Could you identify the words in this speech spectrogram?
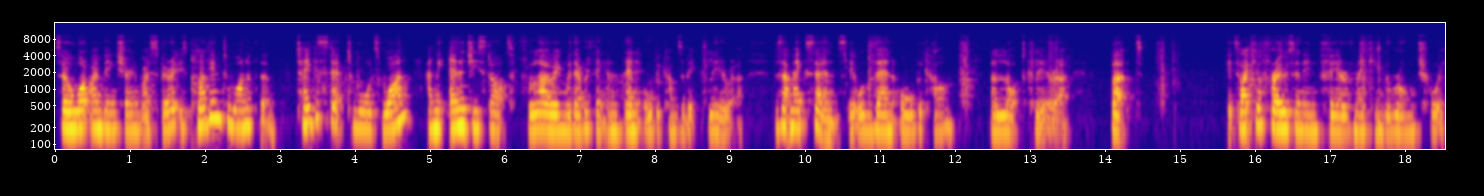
So what I'm being shown by spirit is plug into one of them, take a step towards one and the energy starts flowing with everything and then it all becomes a bit clearer. Does that make sense? It will then all become a lot clearer. But it's like you're frozen in fear of making the wrong choice.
